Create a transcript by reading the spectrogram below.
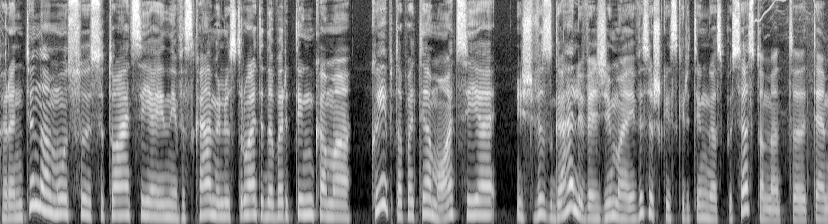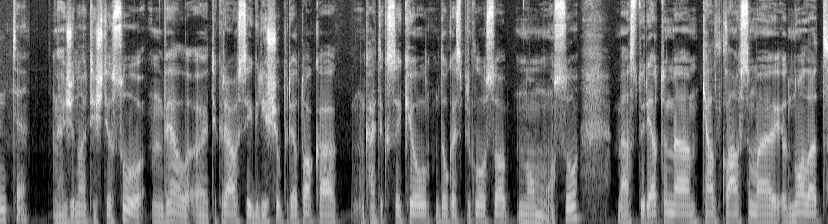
karantino mūsų situacija, jinai viskam iliustruoti dabar tinkama. Kaip ta pati emocija iš vis gali vežimą į visiškai skirtingas pusės tuomet tempti? Na, žinot, iš tiesų, vėl tikriausiai grįšiu prie to, ką, ką tik sakiau, daug kas priklauso nuo mūsų. Mes turėtume kelt klausimą nuolat,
